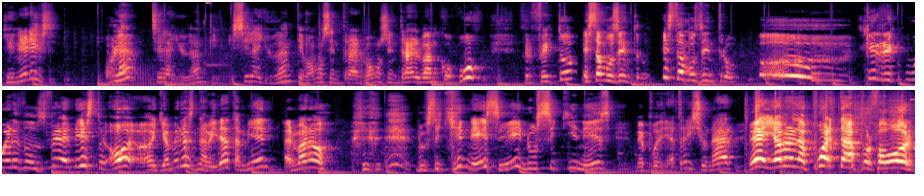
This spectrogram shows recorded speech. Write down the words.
¿Quién eres? ¿Hola? Es el ayudante, es el ayudante Vamos a entrar, vamos a entrar al banco ¡Uh! Perfecto, estamos dentro, estamos dentro ¡Oh! ¡Qué recuerdos! Vean esto ¡Oh! Ya menos Navidad también Hermano, no sé quién es, eh No sé quién es, me podría traicionar ¡Ey, abran la puerta, por favor!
